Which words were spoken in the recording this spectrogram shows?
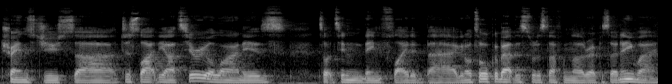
transducer, just like the arterial line is. So it's in the inflated bag, and I'll talk about this sort of stuff in another episode anyway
